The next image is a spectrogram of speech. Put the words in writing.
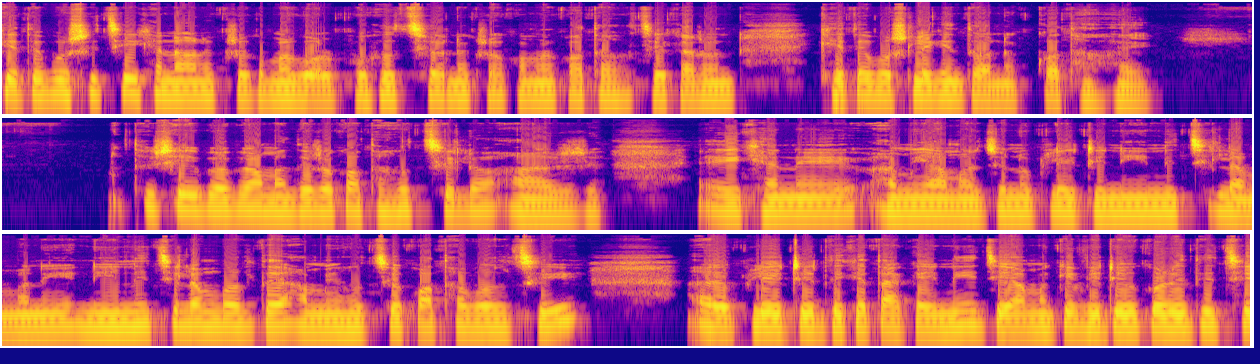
খেতে বসেছি, এখানে অনেক রকমের গল্প হচ্ছে, অনেক রকমের কথা হচ্ছে, কারণ খেতে বসলে কিন্তু অনেক কথা হয়। তো সেইভাবে আমাদেরও কথা হচ্ছিল। আর এইখানে আমি আমার জন্য প্লেটে নিয়ে নিচ্ছিলাম। মানে নিয়ে নিচ্ছিলাম বলতে আমি হচ্ছে কথা বলছি প্লেটের দিকে তাকাইনি। যে আমাকে ভিডিও করে দিচ্ছে,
